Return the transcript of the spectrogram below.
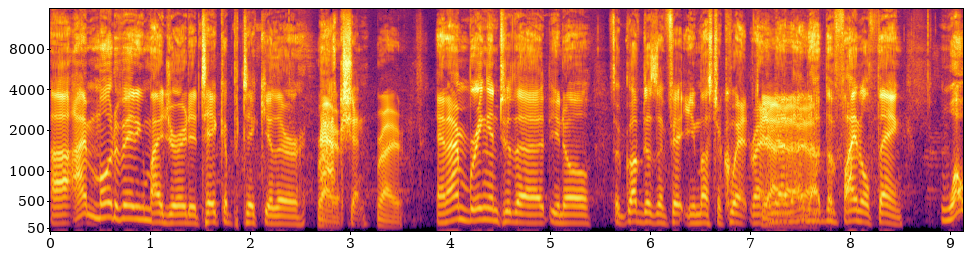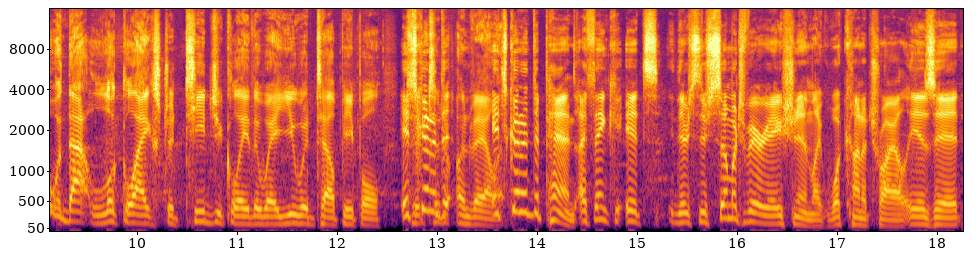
Uh, I'm motivating my jury to take a particular right. action. Right. And I'm bringing to the, you know, the glove doesn't fit, you must acquit. Right. Yeah, yeah, the final thing what would that look like strategically the way you would tell people it's to, gonna to de- unveil it's going to depend. I think it's there's there's so much variation in like what kind of trial is it?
